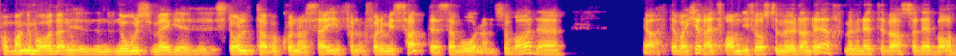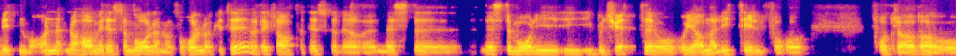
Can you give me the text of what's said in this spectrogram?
på, mange måter noe som jeg er stolt av å kunne si. For, når vi satte disse målene, så var det ja, det var ikke rett fram de første møtene der, men etter hvert så er det bare blitt en vane. Nå har vi disse målene å forholde oss til, og det er klart at det skal være neste, neste mål i, i, i budsjettet, og, og, gjerne litt til for å, for å klare å,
